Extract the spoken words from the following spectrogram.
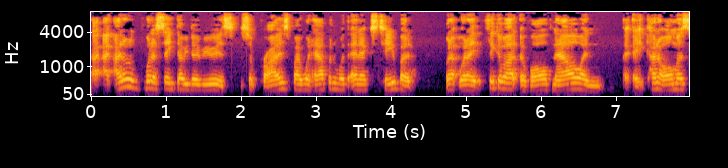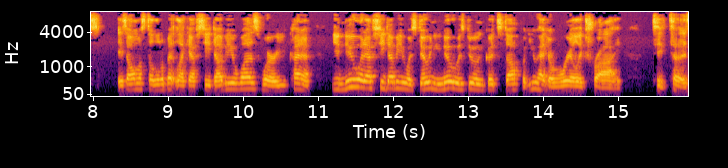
I, I don't want to say WWE is surprised by what happened with NXT, but when I, when I think about Evolve now, and it kind of almost is almost a little bit like FCW was, where you kind of you knew what FCW was doing, you knew it was doing good stuff, but you had to really try to, to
